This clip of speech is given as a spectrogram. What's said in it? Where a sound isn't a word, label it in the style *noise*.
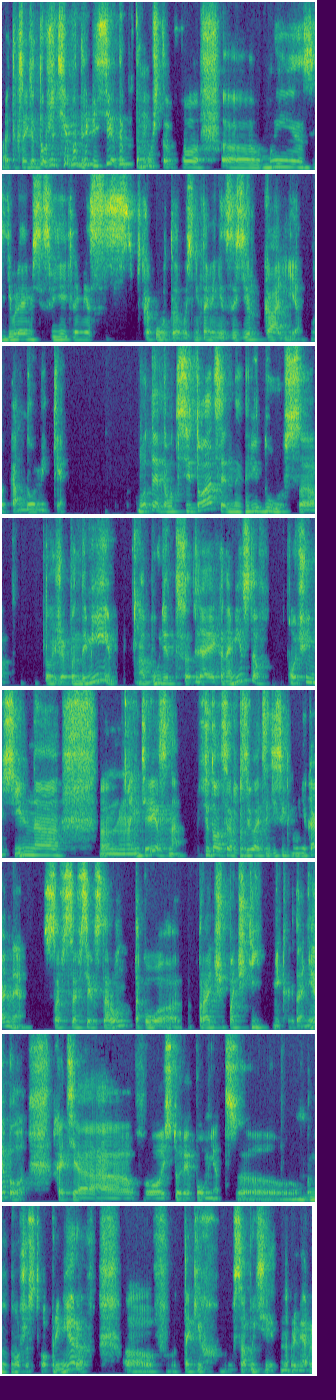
Это, кстати, тоже *laughs* тема для беседы, потому что э, мы являемся свидетелями какого-то возникновения зазеркалья в экономике. Вот эта вот ситуация наряду с той же пандемией а будет для экономистов очень сильно э, интересно ситуация развивается действительно уникальная со, со всех сторон. Такого раньше почти никогда не было, хотя в истории помнят э, множество примеров э, таких событий, например,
